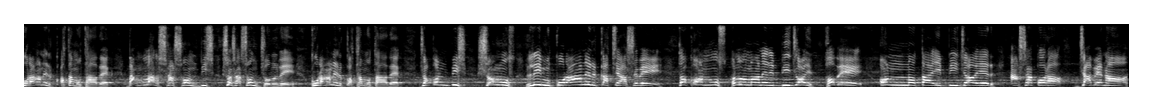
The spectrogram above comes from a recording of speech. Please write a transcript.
কোরআনের কথা মোতাবেক বাংলার শাসন, বিশ্ব শাসন চলবে, কোরআনের কথা মোতাবেক। যখন বিশ্ব মুসলিম কোরআনের কাছে আসবে, তখন মুসলমানের বিজয় হবে। অন্যতায় বিজয়ের আশা করা যাবে না।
